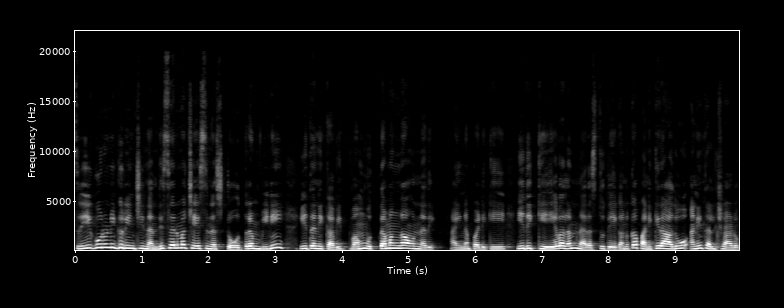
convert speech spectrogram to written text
శ్రీగురుని గురించి నందిశర్మ చేసిన స్తోత్రం విని ఇతని కవిత్వం ఉత్తమంగా ఉన్నది. అయినప్పటికీ ఇది కేవలం నరస్తుతే కనుక పనికిరాదు అని తలిచాడు.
